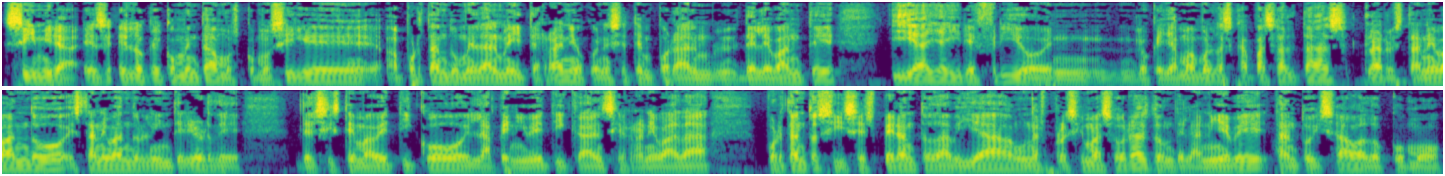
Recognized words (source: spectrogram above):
Sí, mira, es, lo que comentamos, como sigue aportando humedad al Mediterráneo con ese temporal de levante y hay aire frío en lo que llamamos las capas altas, claro, está nevando, está nevando en el interior de, del sistema bético, en la penibética, en Sierra Nevada, por tanto, sí, se esperan todavía unas próximas horas donde la nieve, tanto hoy sábado como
